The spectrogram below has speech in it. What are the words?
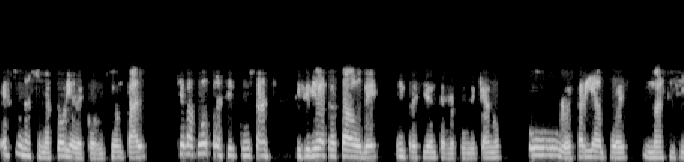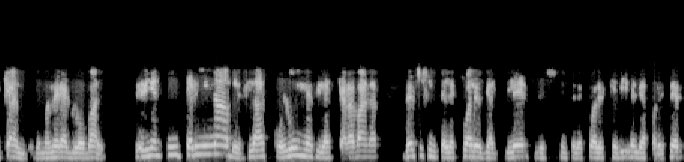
Es, una sumatoria de corrupción tal que bajo otras circunstancias, si se hubiera tratado de un presidente republicano, uh, lo estarían pues masificando de manera global. Serían interminables las columnas y las caravanas de esos intelectuales de alquiler, de esos intelectuales que viven de aparecer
